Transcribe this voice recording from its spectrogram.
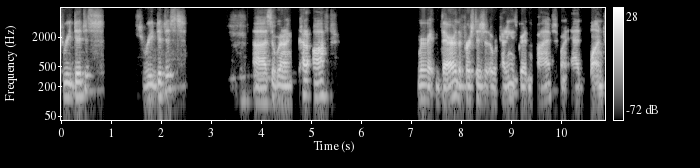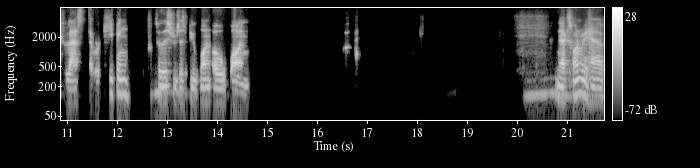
three digits, three digits. Uh, so we're going to cut off right there. The first digit that we're cutting is greater than five. So we're going to add one to the last that we're keeping. So this would just be 101. Next one, we have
